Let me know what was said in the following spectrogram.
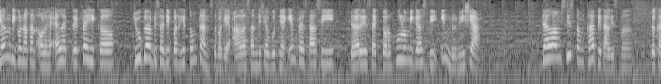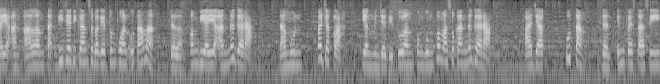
yang digunakan oleh electric vehicle juga bisa diperhitungkan sebagai alasan dicabutnya investasi dari sektor hulu migas di Indonesia. Dalam sistem kapitalisme, kekayaan alam tak dijadikan sebagai tumpuan utama dalam pembiayaan negara. Namun, pajaklah yang menjadi tulang punggung pemasukan negara. Pajak, utang, dan investasi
